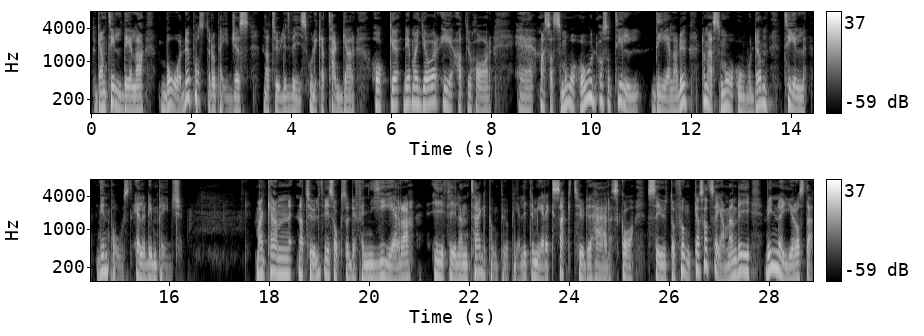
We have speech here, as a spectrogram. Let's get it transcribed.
Du kan tilldela både poster och pages, naturligtvis, olika taggar. Och eh, det man gör är att du har eh, massa småord och så tilldelar du de här småorden till din post eller din page. Man kan naturligtvis också definiera i filen tag.pop lite mer exakt hur det här ska se ut och funka så att säga, men vi, vi nöjer oss där.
